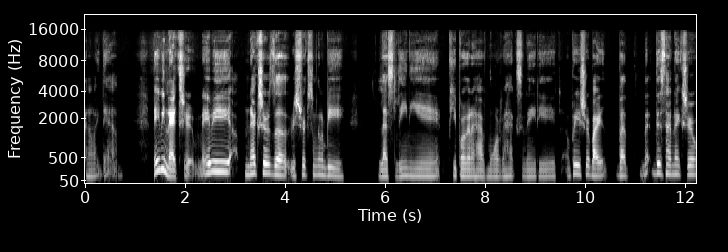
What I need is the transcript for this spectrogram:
And I'm like, damn. Maybe next year. Maybe uh, next year the restriction gonna be less lenient. People are gonna have more vaccinated. I'm pretty sure by this time next year,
